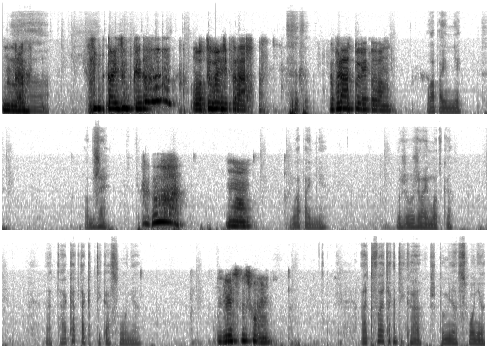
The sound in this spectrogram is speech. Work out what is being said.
Dobra. A, Tutaj zupkę. O, tu będzie porażka. Gratuluję to wam. Łapaj mnie. Dobrze. No. Łapaj mnie. Może używaj młotka. A taka taktyka słonia. Nie jestem słoniem. Ale twoja taktyka przypomina słonia.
